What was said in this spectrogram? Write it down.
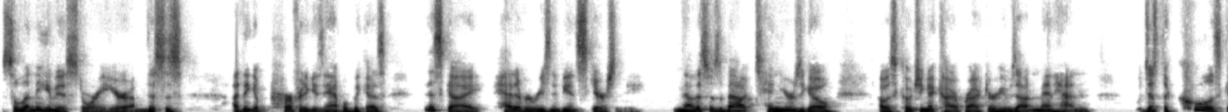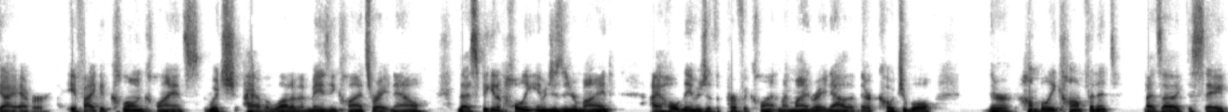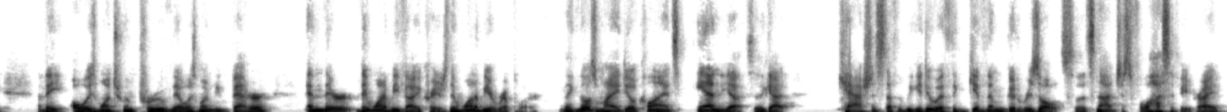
So let me give you a story here. Um, this is, I think, a perfect example because this guy had every reason to be in scarcity. Now, this was about 10 years ago. I was coaching a chiropractor. He was out in Manhattan. Just the coolest guy ever. If I could clone clients, which I have a lot of amazing clients right now, that speaking of holding images in your mind, I hold the image of the perfect client in my mind right now that they're coachable, they're humbly confident, as I like to say. They always want to improve, they always want to be better, and they're they want to be value creators. They want to be a rippler. Like those are my ideal clients. And yeah, so they got cash and stuff that we could do with to give them good results. So it's not just philosophy, right?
